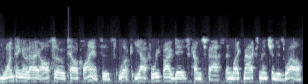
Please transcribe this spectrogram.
one thing that I also tell clients is, look, yeah, 45 days comes fast, and like Max mentioned as well,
